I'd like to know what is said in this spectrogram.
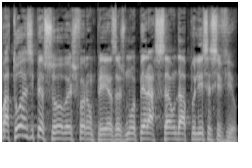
14 pessoas foram presas numa operação da Polícia Civil.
